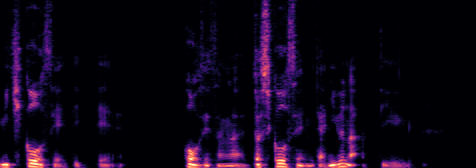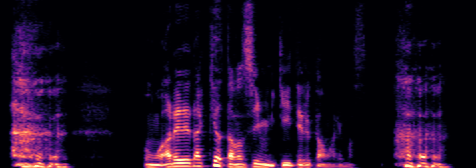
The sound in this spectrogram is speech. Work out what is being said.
ミキ昴生って言って、昴生さんが女子高生みたいに言うなっていう。もうあれだけを楽しみに聞いてる感はあります。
